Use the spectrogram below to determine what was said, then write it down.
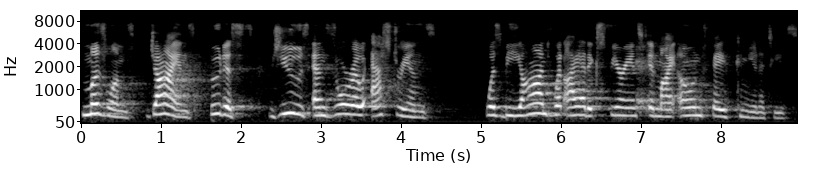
Muslims, Jains, Buddhists, Jews, and Zoroastrians was beyond what I had experienced in my own faith communities.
